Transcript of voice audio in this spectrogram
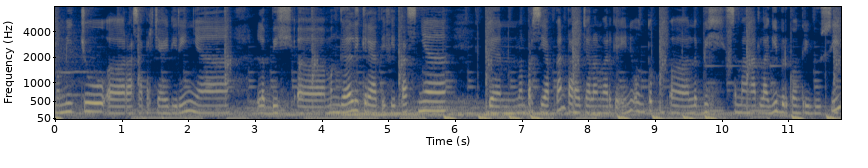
memicu uh, rasa percaya dirinya, lebih menggali kreativitasnya dan mempersiapkan para calon warga ini untuk uh, lebih semangat lagi berkontribusi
